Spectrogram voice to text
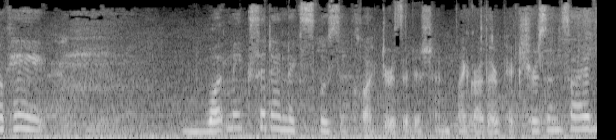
Okay, what makes it an exclusive collector's edition? Like, are there pictures inside?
